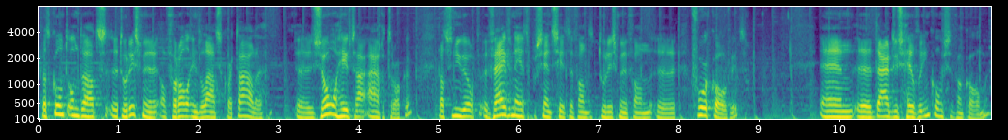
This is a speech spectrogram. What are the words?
Dat komt omdat toerisme, vooral in de laatste kwartalen, eh, zo heeft haar aangetrokken. Dat ze nu op 95% zitten van het toerisme van eh, voor COVID. En eh, daar dus heel veel inkomsten van komen.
